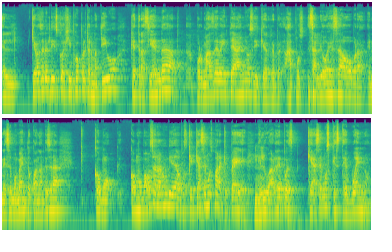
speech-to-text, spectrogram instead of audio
el quiero hacer el disco de hip hop alternativo que trascienda por más de 20 años y que ah, pues salió esa obra en ese momento, cuando antes era como, como vamos a grabar un video, pues ¿qué, qué hacemos para que pegue? En lugar de pues, ¿qué hacemos que esté bueno?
